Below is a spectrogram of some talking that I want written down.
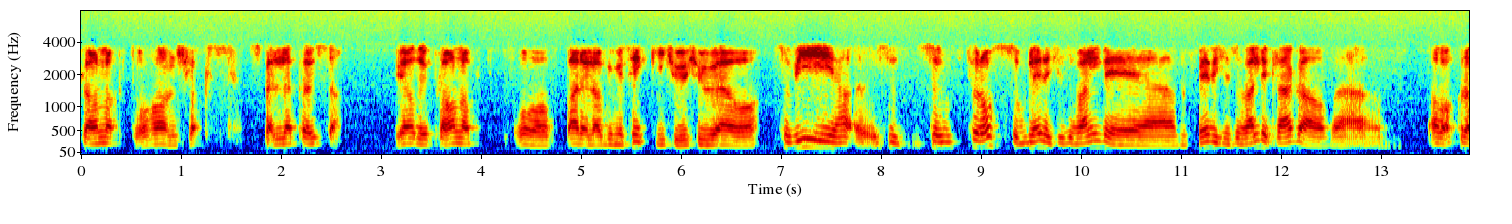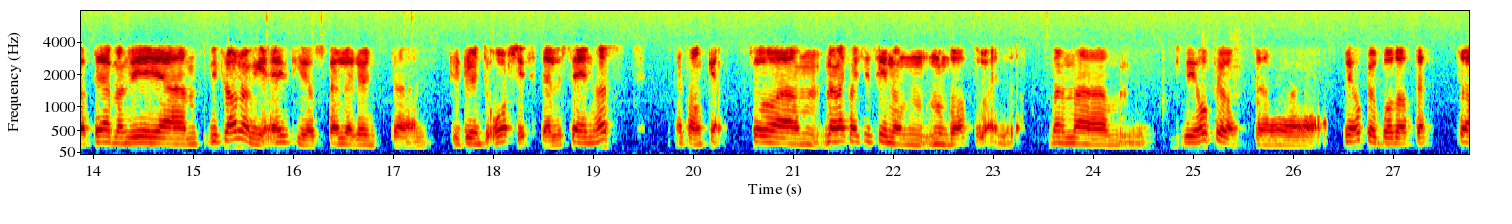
planlagt å ha en slags spillepause. Vi hadde jo planlagt å bare lage musikk i 2020. og så, vi, så, så for oss så ble det ikke så veldig, ble veldig prega av av akkurat det. Men vi, eh, vi planlegger egentlig å spille rundt, eh, rundt årsskiftet eller sen høst, er tanken. Så, um, men jeg kan ikke si noen, noen dato ennå. Men vi håper jo at vi håper både at dette,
